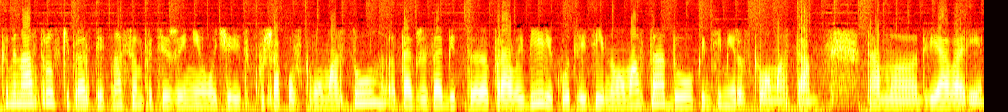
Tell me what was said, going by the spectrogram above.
Каменноостровский проспект на всем протяжении очередь к Ушаковскому мосту. Также забит э, правый берег от Литейного моста до Кантемировского моста. Там э, две аварии.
